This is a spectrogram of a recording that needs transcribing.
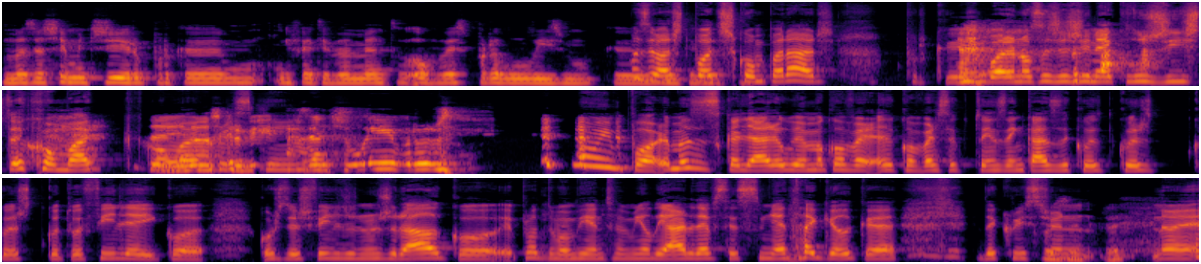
mas achei muito giro porque efetivamente houve este paralelismo. mas eu acho que podes comparar, porque embora não seja ginecologista como a como não, a não escrevi 300 livros não importa, mas se calhar a mesma conversa, a conversa que tu tens em casa com, com, as, com, as, com a tua filha e com, a, com, os teus filhos no geral, com pronto, o ambiente familiar deve ser semelhante àquele que a da Christian é. não é?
